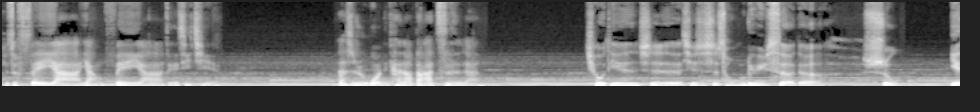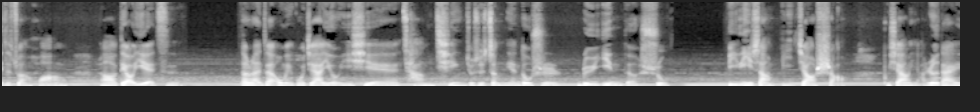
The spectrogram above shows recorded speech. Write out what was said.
就是肺呀、养肺呀这个季节。但是如果你看到大自然，秋天是，其实是从绿色的树叶子转黄，然后掉叶子。当然，在欧美国家也有一些常青，就是整年都是绿荫的树，比例上比较少，不像亚热带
